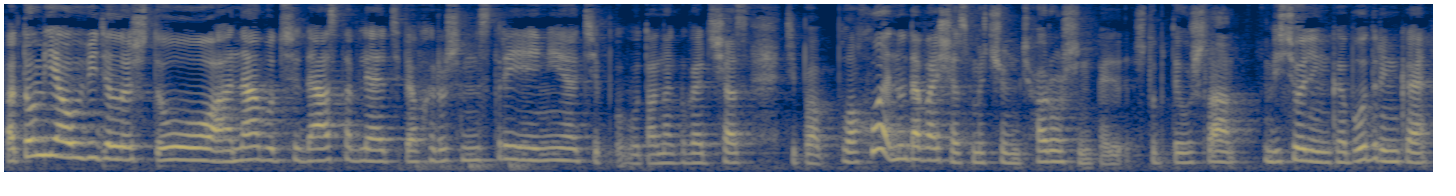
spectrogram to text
Потом я увидела, что она вот всегда оставляет тебя в хорошем настроении, типа, вот она говорит сейчас, типа, плохое, ну давай сейчас мы что-нибудь хорошенькое, чтобы ты ушла веселенькая, бодренькая.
